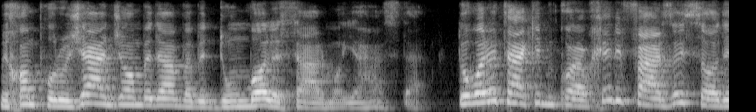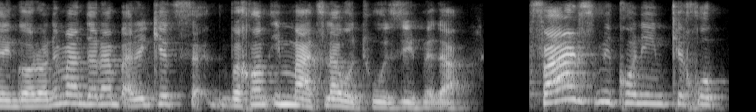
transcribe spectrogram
می‌خوان پروژه انجام بدن و به دنبال سرمایه هستن. دوباره تاکید می‌کنم. خیلی فرضای ساده انگارانه من دارم برای اینکه بخوام این مطلب رو توضیح بدم. فرض می‌کنیم که خب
